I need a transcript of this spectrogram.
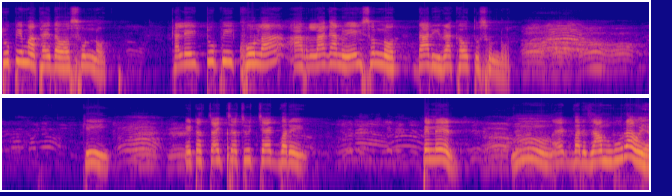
টুপি মাথায় দেওয়া সুন্নত। খালি এই টুপি খোলা আর লাগানো এই সুন্নত দাড়ি রাখাও তো সুন্নত। কি? এটা চাইচা চুইচা একবারে পেলেন। হুম একবারে জাম্বুরা হয়ে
